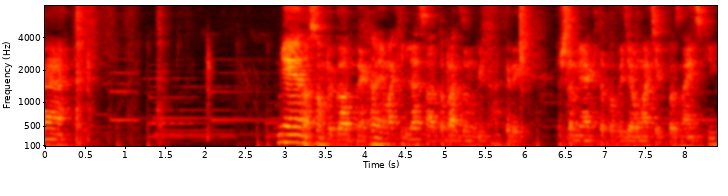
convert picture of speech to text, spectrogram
a. Nie no, są wygodne. Chronią Achillesa, to bardzo mówi Patryk. Zresztą jak to powiedział Maciek Poznański,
